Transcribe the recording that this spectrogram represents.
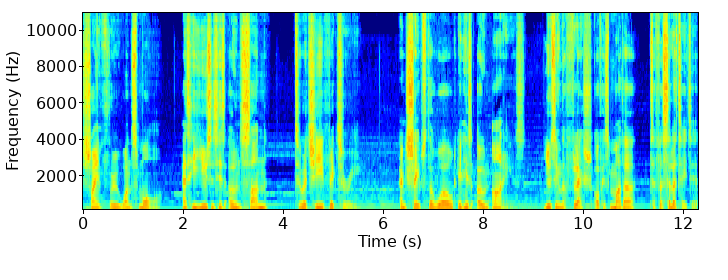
shine through once more, as he uses his own son to achieve victory, and shapes the world in his own eyes, using the flesh of his mother to facilitate it.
